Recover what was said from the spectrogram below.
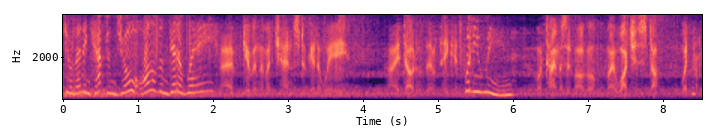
You're letting Captain Joe, all of them get away? I've given them a chance to get away. I doubt if they'll take it. What do you mean? What time is it, Margot? My watch is stopped. Wet from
